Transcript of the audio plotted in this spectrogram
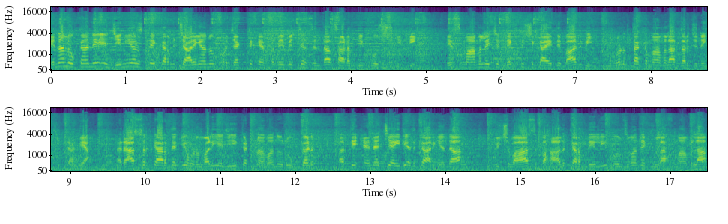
ਇਹਨਾਂ ਲੋਕਾਂ ਨੇ ਇੰਜੀਨੀਅਰਸ ਤੇ ਕਰਮਚਾਰੀਆਂ ਨੂੰ ਪ੍ਰੋਜੈਕਟ ਕੈਂਪ ਦੇ ਵਿੱਚ ਜ਼ਿੰਦਾ ਸਾੜਨ ਦੀ ਕੋਸ਼ਿਸ਼ ਕੀਤੀ। ਇਸ ਮਾਮਲੇ 'ਚ ਲਿਖਤ ਸ਼ਿਕਾਇਤ ਦੇ ਬਾਅਦ ਵੀ ਹੁਣ ਤੱਕ ਮਾਮਲਾ ਦਰਜ ਨਹੀਂ ਕੀਤਾ ਗਿਆ। ਰਾਜ ਸਰਕਾਰ ਦੇ ਅੱਗੇ ਹੋਣ ਵਾਲੀ ਅਜਿਹੀ ਘਟਨਾਵਾਂ ਨੂੰ ਰੋਕਣ ਅਤੇ ਐਨਐਚਆਈ ਦੇ ਅਧਿਕਾਰੀਆਂ ਦਾ ਵਿਸ਼ਵਾਸ ਬਹਾਲ ਕਰਨ ਦੇ ਲਈ ਮੁਲਜ਼ਮਾਂ ਦੇ ਖਿਲਾਫ ਮਾਮਲਾ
